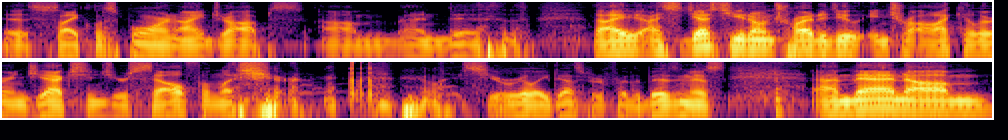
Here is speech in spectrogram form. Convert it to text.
uh, cyclosporin eye drops. Um, and uh, I, I, suggest you don't try to do intraocular injections yourself unless you're, unless you're really desperate for the business. And then um,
